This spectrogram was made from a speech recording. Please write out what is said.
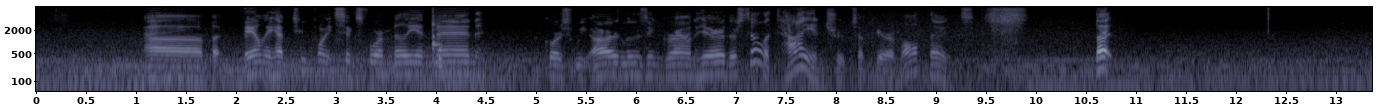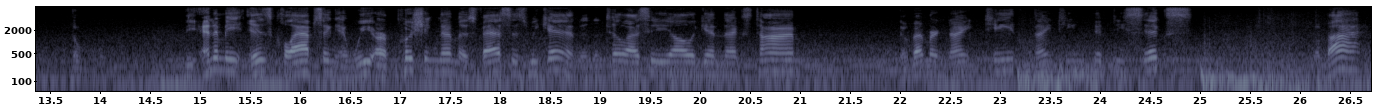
Uh, but they only have 2.64 million men. Of course, we are losing ground here. There's still Italian troops up here, of all things. But the the enemy is collapsing and we are pushing them as fast as we can. And until I see y'all again next time, November 19th, 1956, bye-bye.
